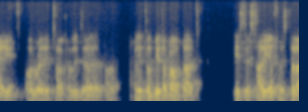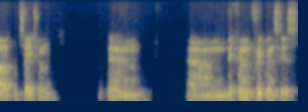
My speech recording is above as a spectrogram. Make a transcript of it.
I already talked a little a little bit about that. Is the study of stellar pulsation and um, different frequencies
